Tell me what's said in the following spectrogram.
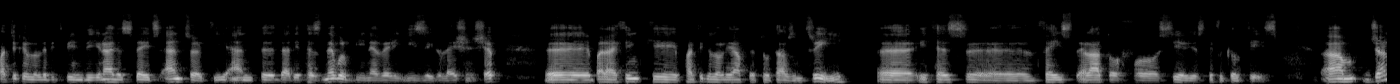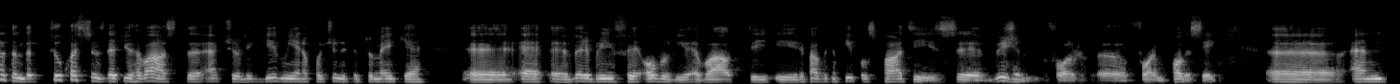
particularly between the United States and Turkey, and that it has never been a very easy relationship. but I think particularly after 2003, uh, it has uh, faced a lot of uh, serious difficulties. Um, Jonathan, the two questions that you have asked uh, actually give me an opportunity to make a, a, a very brief uh, overview about the uh, Republican People's Party's vision for foreign policy. and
